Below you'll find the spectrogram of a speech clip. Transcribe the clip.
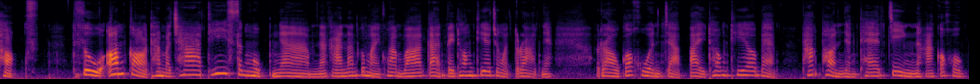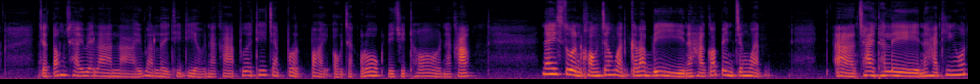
ท็อกซ์ สู่อ้อมกอดธรรมชาติที่สงบงามนะคะ นั่นก็หมายความว่าการไปท่องเที่ยวจังหวัดตราดเนี่ยเราก็ควรจะไปท่องเที่ยวแบบพักผ่อนอย่างแท้จริงนะคะ ก็คงจะต้องใช้เวลาหลายวันเลยทีเดียวนะคะ เพื่อที่จะปลดปล่อยออกจากโลกดิจิทัลนะคะ ในส่วนของจังหวัดกระบี่นะคะ ก็เป็นจังหวัด ชายทะเลนะคะที่งด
